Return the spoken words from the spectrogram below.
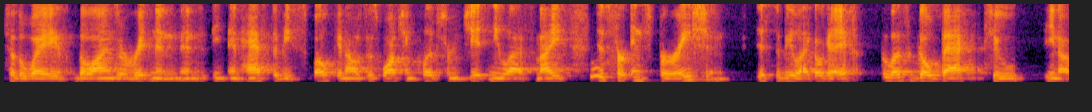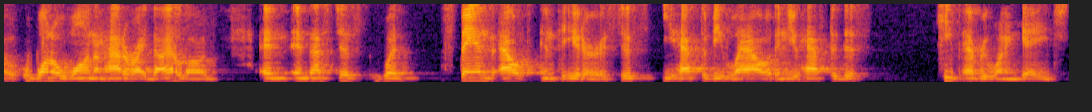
to the way the lines are written and, and and has to be spoken. I was just watching clips from Jitney last night just for inspiration, just to be like, okay, let's go back to you know 101 on how to write dialogue, and and that's just what stands out in theater. It's just you have to be loud and you have to just keep everyone engaged.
